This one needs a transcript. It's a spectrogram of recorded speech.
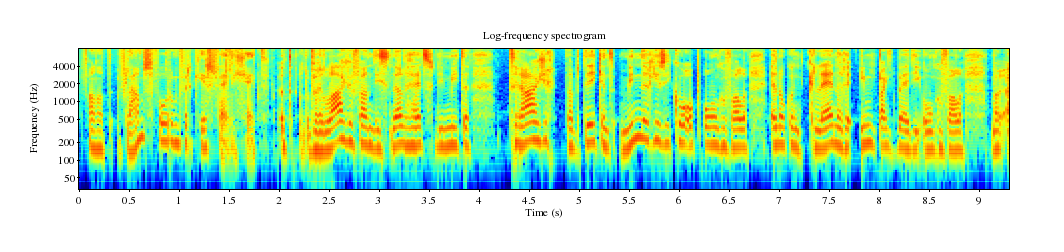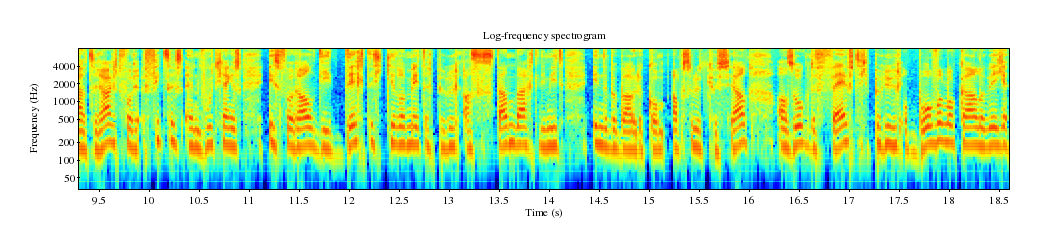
van het Vlaams Forum Verkeersveiligheid. Het verlagen van die snelheidslimieten trager, dat betekent minder risico op ongevallen en ook een kleinere impact bij die ongevallen. Maar uiteraard voor fietsers en voetgangers is vooral die 30 km per uur als standaardlimiet in de bebouwde kom absoluut cruciaal. Als ook de 50 per uur op bovenlokale wegen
